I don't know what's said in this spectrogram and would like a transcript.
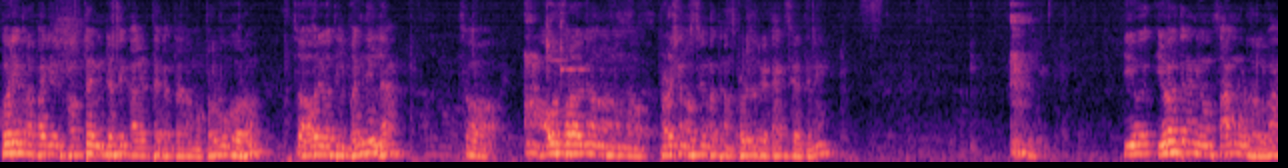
ಕೊರಿಯೋಗ್ರಾಫ್ ಆಗಿ ಫಸ್ಟ್ ಟೈಮ್ ಇಂಡಸ್ಟ್ರಿ ಕಾಲಿಡ್ತಕ್ಕಂಥ ನಮ್ಮ ಪ್ರಭು ಅವರು ಸೊ ಅವ್ರು ಇವತ್ತಿಲ್ಲಿ ಬಂದಿಲ್ಲ. ಸೊ ಅವ್ರ ಪರವಾಗಿ ನಾನು ನಮ್ಮ ಪ್ರೊಡಕ್ಷನ್ ಹೌಸ್ಗೆ ಮತ್ತು ನಮ್ಮ ಪ್ರೊಡ್ಯೂಸರ್ಗೆ ಥ್ಯಾಂಕ್ಸ್ ಹೇಳ್ತೀನಿ. ಇವಾಗ ಇವಾಗ ತಾನೇ ನೀವು ಒಂದು ಸಾಂಗ್ ನೋಡಿದ್ರಲ್ವಾ?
